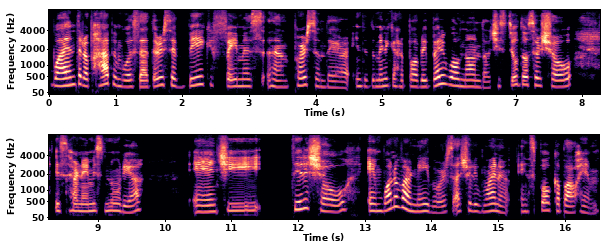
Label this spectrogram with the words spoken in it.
what ended up happening was that there is a big famous um, person there in the Dominican Republic, very well known though. She still does her show. Is her name is Nuria, and she did a show, and one of our neighbors actually went and spoke about him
